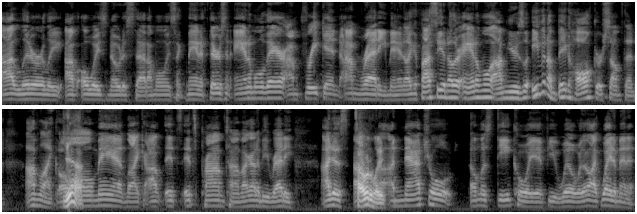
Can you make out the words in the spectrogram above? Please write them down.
I literally, I've always noticed that. I'm always like, man, if there's an animal there, I'm freaking, I'm ready, man. Like if I see another animal, I'm usually even a big hawk or something. I'm like, oh yeah. man, like I, it's it's prime time. I got to be ready. I just totally a natural almost decoy, if you will, where they're like, wait a minute.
